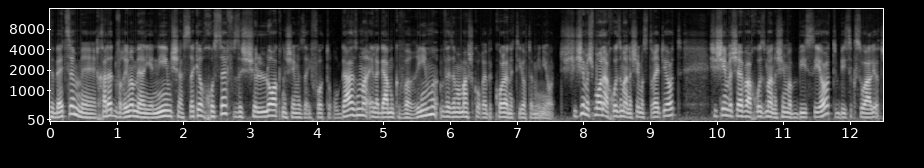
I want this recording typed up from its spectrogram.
ובעצם אה, אחד הדברים המעניינים שהסקר חושף זה שלא רק נשים מזייפות אורגזמה, אלא גם גברים, וזה ממש קורה בכל הנטיות המיניות. 68% מהנשים הסטרייטיות, 67% מהנשים הביסיות, ביסקסואליות,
